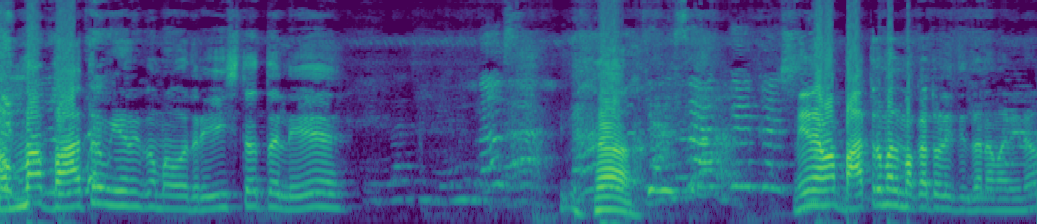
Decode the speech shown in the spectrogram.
ಅಮ್ಮ ಬಾತ್ರೂಮ್ ಏನಕ್ಕಮ್ಮ ಹೋದ್ರಿ? ಇಷ್ಟೊತ್ತಲ್ಲಿ? ಹಾ. ನೀನಮ್ಮ ಬಾತ್ರೂಮ್ ಅಲ್ಲಿ ಮುಖ ತೊಳಿತಿದ್ದಾನಮ್ಮ ನೀನು?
